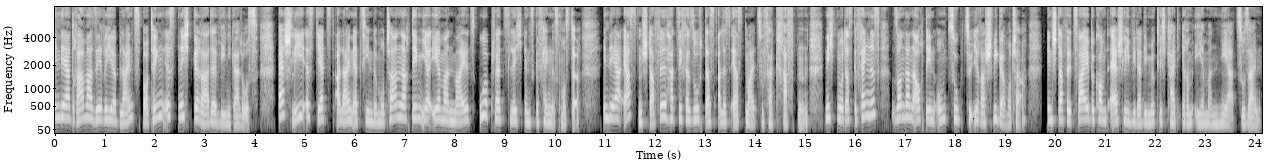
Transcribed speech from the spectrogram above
In der Dramaserie Blindspotting ist nicht gerade weniger los. Ashley ist jetzt alleinerziehende Mutter, nachdem ihr Ehemann Miles urplötzlich ins Gefängnis musste. In der ersten Staffel hat sie versucht, das alles erstmal zu verkraften. Nicht nur das Gefängnis, sondern auch den Umzug zu ihrer Schwiegermutter. In Staffel 2 bekommt Ashley wieder die Möglichkeit, ihrem Ehemann näher zu sein.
